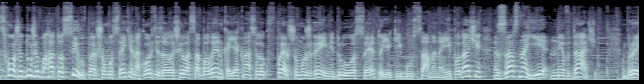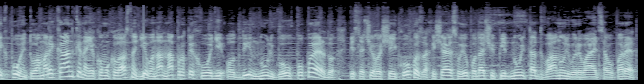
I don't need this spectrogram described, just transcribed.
схоже, дуже багато сил в першому сеті на корті залишила Сабаленка, як наслідок в першому ж геймі другого сету, який був саме на її подачі, зазнає невдачі. Брейкпойнт у американки, на якому класно діє вона на протиході 1-0 гол попереду, після чого ще й Коко захищає свою подачу під 0 та 2-0 виривається вперед.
